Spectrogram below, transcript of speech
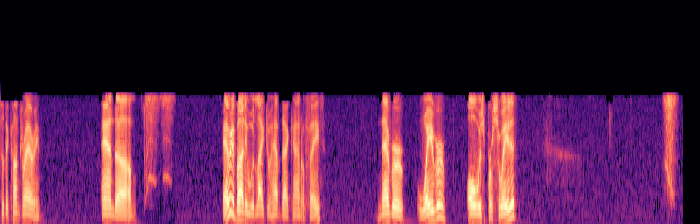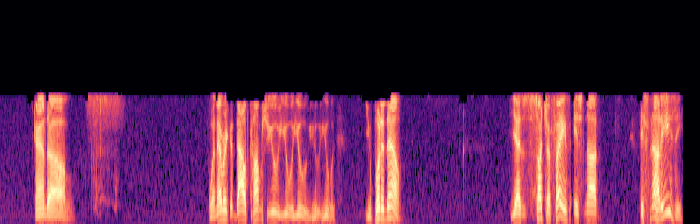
to the contrary. And um, everybody would like to have that kind of faith. Never waver, always persuaded. And um, whenever doubt comes, you you you you you you put it down. Yet such a faith is not it's not easy.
